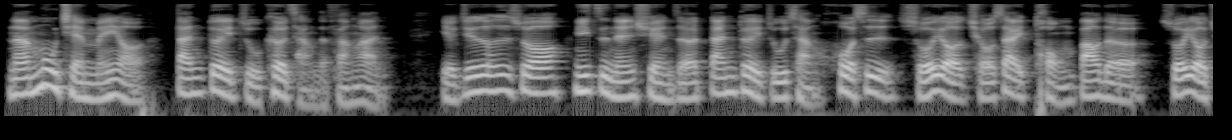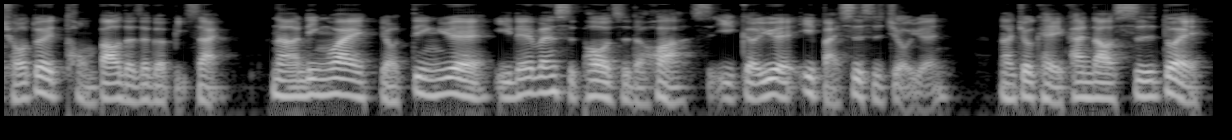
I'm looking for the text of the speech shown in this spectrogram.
那目前没有单队主客场的方案，也就是说你只能选择单队主场或是所有球赛统包的所有球队统包的这个比赛。那另外有订阅 Eleven Sports 的话，是一个月一百四十九元。那就可以看到狮队、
